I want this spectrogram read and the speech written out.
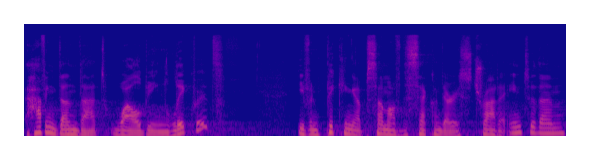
having done that while being liquid, even picking up some of the secondary strata into them,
